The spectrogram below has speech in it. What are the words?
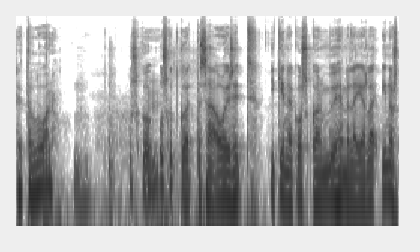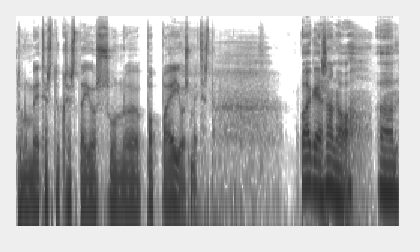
sitten luonut. Usko, mm. Uskotko, että sä oisit ikinä koskaan myöhemmällä iällä innostunut metsästyksestä, jos sun pappa ei olisi metsästä? Vaikea sanoa. Ö,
